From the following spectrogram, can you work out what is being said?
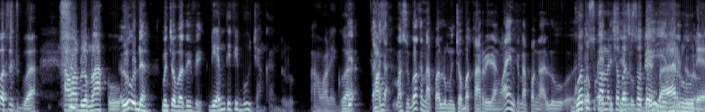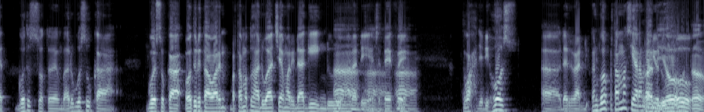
Maksud gua, awal belum laku. Lu udah mencoba TV? Di MTV Bujang kan dulu. Awalnya gua Ya, mas, maksud gua kenapa lu mencoba karir yang lain? Kenapa nggak lu gua tuh suka mencoba sesuatu yang baru, gitu? Dad. Gua tuh sesuatu yang baru gua suka. Gua suka waktu ditawarin pertama tuh H2C sama Daging dulu Ah, ada di ah, SCTV. ah. Wah, jadi host eh, dari radio. Kan gua pertama siaran radio, Radio, dulu. betul.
